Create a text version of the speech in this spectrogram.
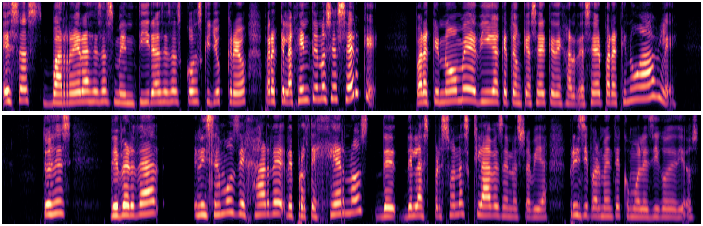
esas barreras, esas mentiras, esas cosas que yo creo para que la gente no se acerque, para que no me diga qué tengo que hacer, qué dejar de hacer, para que no hable. Entonces, de verdad, necesitamos dejar de, de protegernos de, de, las personas claves de nuestra vida, principalmente, como les digo, de Dios.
